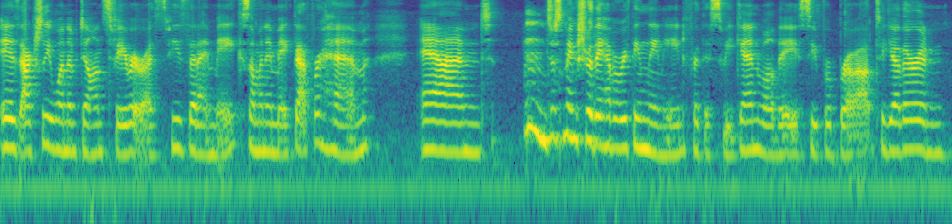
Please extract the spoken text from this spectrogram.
is actually one of Dylan's favorite recipes that I make. So I'm gonna make that for him and just make sure they have everything they need for this weekend while they super bro out together and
